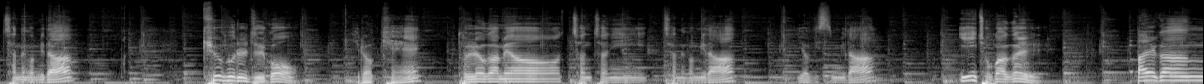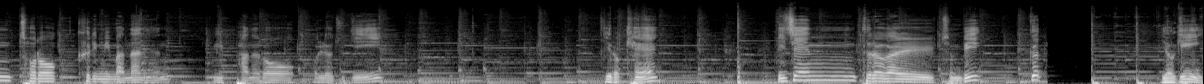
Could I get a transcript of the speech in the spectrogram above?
찾는 겁니다. 큐브를 들고 이렇게 돌려가며 천천히 찾는 겁니다. 여기 있습니다. 이 조각을 빨강, 초록, 크림이 만나는 윗판으로 올려주기 이렇게 이젠 들어갈 준비 끝 여기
